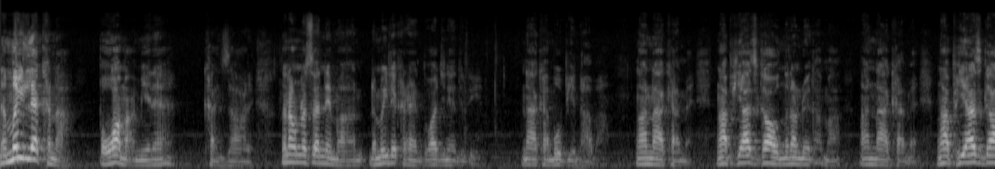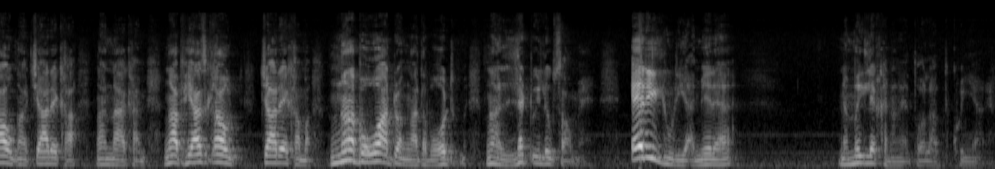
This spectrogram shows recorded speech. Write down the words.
နမိတ်လက္ခဏာဘဝမှာအမြင်တမ်းခံစားရတယ်2020မှာနမိတ်လက္ခဏာတွားခြင်းတဲ့သူတွေနာခံဖို့ပြင်ထားပါငါနာခံမယ်ငါဖျားစကားကိုနောက်နှစ်ခါမှာငါနာခံမယ်ငါဖျားစကားကိုငါကြားတဲ့ခါငါနာခံမယ်ငါဖျားစကားကိုကြားတဲ့ခါမှာငါဘဝအတွက်ငါသဘောတူမယ်ငါလက်တွေ့လှုပ်ဆောင်မယ်အဲ့ဒီလူတွေကအမြဲတမ်းနမိတ်လက္ခဏာနဲ့တော်လာခွင့်ရတယ်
